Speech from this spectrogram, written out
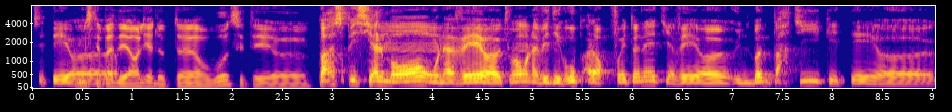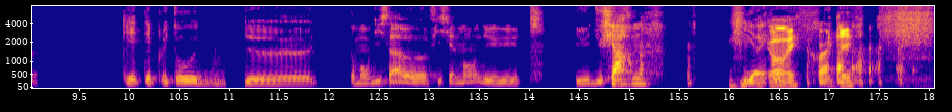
C'était. c'était pas des early adopters ou autre. C'était. Pas spécialement. On avait, tu vois, on avait des groupes. Alors, faut être honnête, il y avait une bonne partie qui était, qui était plutôt de, comment on dit ça officiellement, du, du, charme. D'accord, oui.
